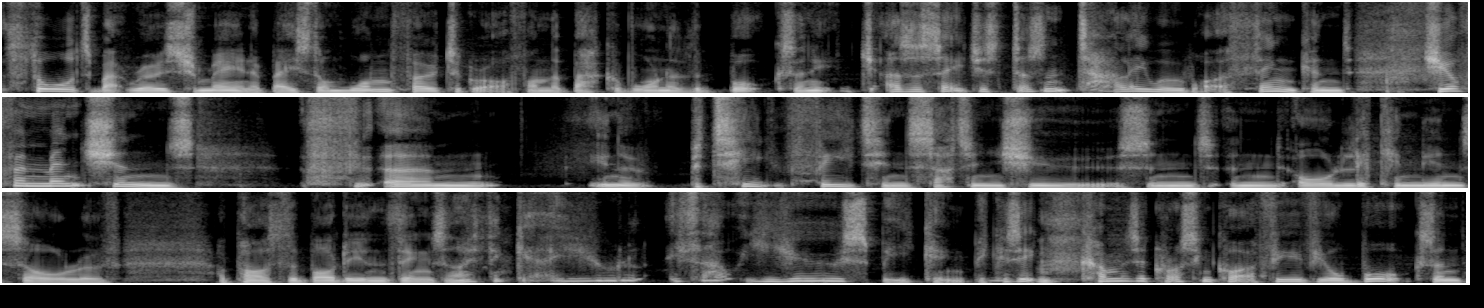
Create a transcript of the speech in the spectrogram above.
thoughts about Rose Tremain are based on one photograph on the back of one of the books, and it, as I say, it just doesn't tally with what I think. And she often mentions, um, you know, petite feet in satin shoes, and and or licking the insole of a part of the body and things. And I think, are you is that you speaking? Because it comes across in quite a few of your books, and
